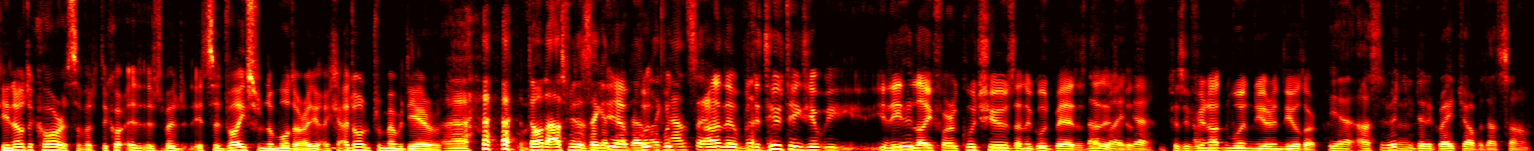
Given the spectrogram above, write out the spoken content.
Do you know the chorus of it? The chor- it's, it's advice from the mother. I, I, I don't remember the air. it. Uh, don't ask me to sing it. yeah, but, I can't. I know, but the two things you you need in life are good shoes and a good bed, isn't That's that right, it? yeah. Because if you're not in one, you're in the other. yeah, uh, I said Richie did a great job with that song.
